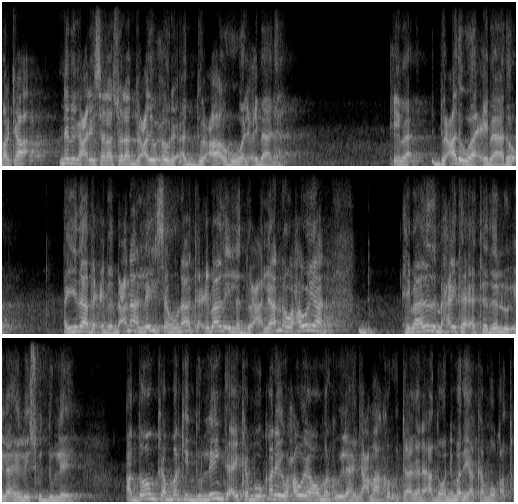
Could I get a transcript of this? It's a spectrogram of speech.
Marka nebiga calayh salatu salaam ducada wuxuu ihi adducaau huwa alcibaada ducada waa cibaado. Ayadaaba cibaad. Macnaha laysa hunaaka cibaada ila ducaa. Liannahu waxa weeyaan cibaadada maxay tahay atadallul ilaahay laysku dulleeyay addoonka markii dullaynta ay ka muuqanaya waxaa weeyaan markuu ilaahay gacmaha kor u taaganaya addoonnimadii ka muuqato.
